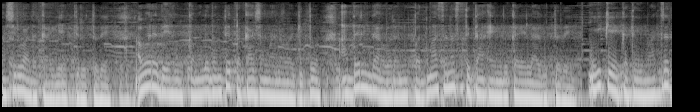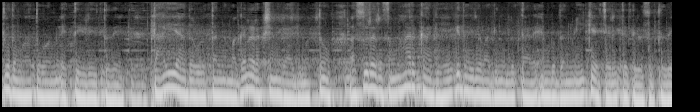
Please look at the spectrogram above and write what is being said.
ಆಶೀರ್ವಾದಕ್ಕಾಗಿ ಎತ್ತಿರುತ್ತದೆ. ಅವರ ದೇಹವು ಕಮಲದಂತೆ ಪ್ರಕಾಶಮಾನವಾಗಿದ್ದು ಆದ್ದರಿಂದ ಅವರನ್ನು ಪದ್ಮಾಸನ ಸ್ಥಿತ ಎಂದು ಕರೆಯಲಾಗುತ್ತದೆ. ಈಕೆಯ ಕಥೆಯು ಮಾತೃತ್ವದ ಮಹತ್ವವನ್ನು ಎತ್ತಿ ಹಿಡಿಯುತ್ತದೆ. ತಾಯಿಯಾದವಳು ತನ್ನ ಮಗನ ರಕ್ಷಣೆಗಾಗಿ ಮತ್ತು ಅಸುರರ ಸಂಹಾರಕ್ಕಾಗಿ ಹೇಗೆ ಧೈರ್ಯವಾಗಿ ನಿಲ್ಲುತ್ತಾಳೆ ಎಂಬುದನ್ನು ಈಕೆಯ ಚರಿತ್ರೆ ತಿಳಿಸುತ್ತದೆ.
